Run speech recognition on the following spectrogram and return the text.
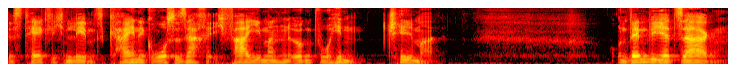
des täglichen Lebens. Keine große Sache. Ich fahre jemanden irgendwo hin. Chill mal. Und wenn wir jetzt sagen,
